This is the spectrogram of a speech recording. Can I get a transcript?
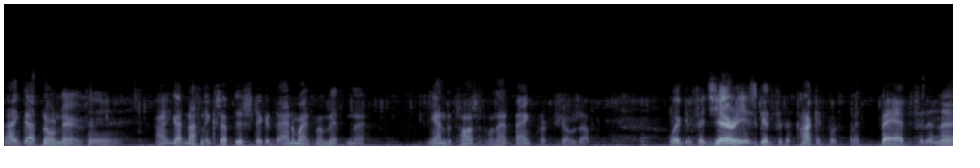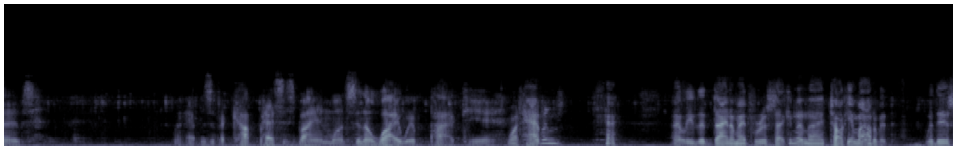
I ain't got no nerves. Uh, I ain't got nothing except this stick of dynamite in my mitt, and uh, you to toss it when that bank clerk shows up. Working for Jerry is good for the pocketbook, but bad for the nerves. What happens if a cop passes by and wants to know why we're parked here? What happens? I leave the dynamite for a second, and I talk him out of it with this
